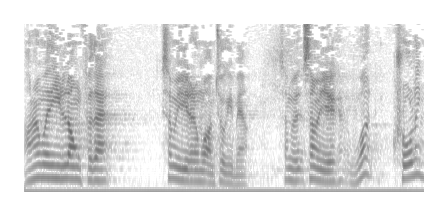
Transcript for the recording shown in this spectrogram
I don't know whether you long for that. Some of you don't know what I'm talking about. Some of, some of you, what? Crawling?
